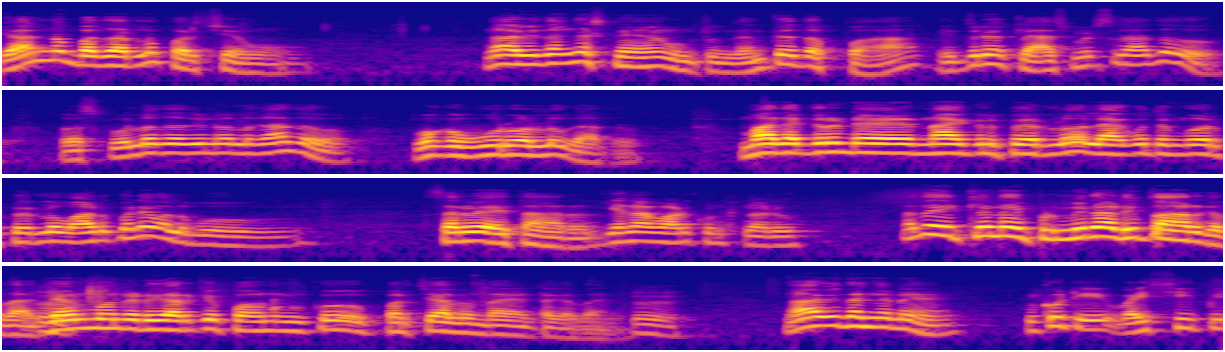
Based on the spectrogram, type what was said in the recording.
యాన్న బజార్లో పరిచయం. ఆ విధంగా స్నేహం ఉంటుంది. అంతే తప్ప ఇద్దరే క్లాస్మేట్స్ కాదు ఓ స్కూల్లో చదివిన వాళ్ళు కాదు ఒక ఊరోళ్ళు కాదు. మా దగ్గర ఉండే నాయకుల పేరులో లేకపోతే ఇంకోరి పేరులో వాడుకొని వాళ్ళు సర్వే అవుతున్నారు ఎలా వాడుకుంటున్నారు? అదే ఇట్లనే ఇప్పుడు మీరు అడుగుతున్నారు కదా జగన్మోహన్ రెడ్డి గారికి పవన్కు పరిచయాలు ఉన్నాయంట కదా అని. ఆ విధంగానే ఇంకోటి వైసీపీ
